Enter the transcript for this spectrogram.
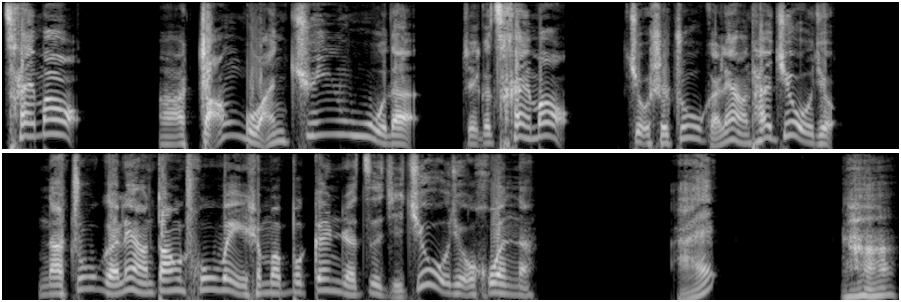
蔡瑁啊，掌管军务的这个蔡瑁就是诸葛亮他舅舅，那诸葛亮当初为什么不跟着自己舅舅混呢？哎，啊，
